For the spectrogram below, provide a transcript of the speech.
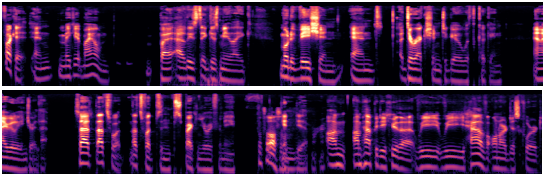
fuck it and make it my own. But at least it gives me like motivation and a direction to go with cooking, and I really enjoy that. So that, that's what that's what's been sparking joy for me. That's awesome. Getting to that. I'm I'm happy to hear that. We we have on our Discord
